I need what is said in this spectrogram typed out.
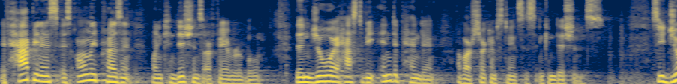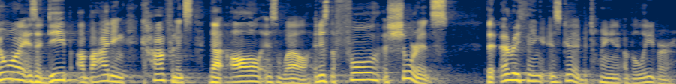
If happiness is only present when conditions are favorable, then joy has to be independent of our circumstances and conditions. See, joy is a deep, abiding confidence that all is well. It is the full assurance that everything is good between a believer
